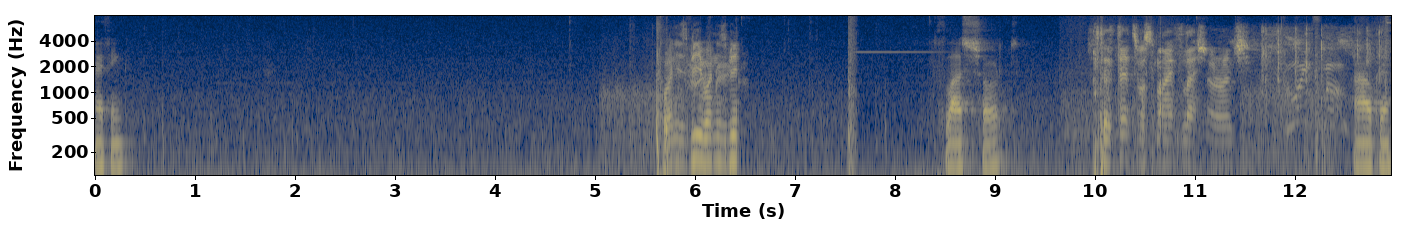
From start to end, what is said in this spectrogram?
I think. One is B, one is B. Flash short. That, that was my flash orange. Ah, ok.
